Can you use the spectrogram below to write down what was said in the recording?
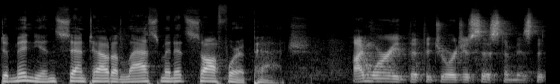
Dominion sent out a last minute software patch. I'm worried that the Georgia system is the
